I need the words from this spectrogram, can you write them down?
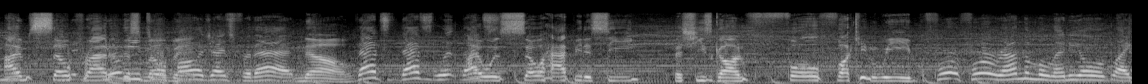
I'm so proud you of don't this need to apologize for that. No, That's that's that's I was so happy to see that she's gone full fucking weeb. for for around the millennial like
